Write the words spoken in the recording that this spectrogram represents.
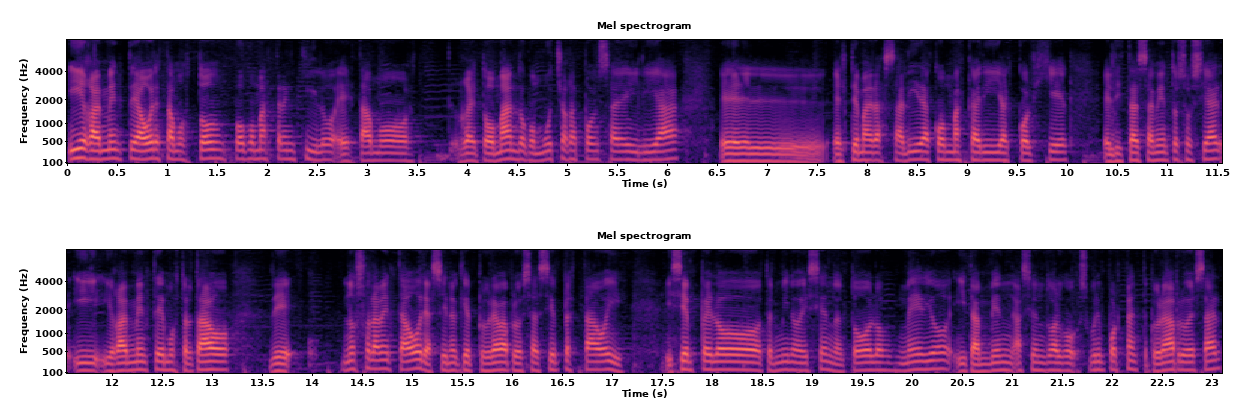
Y realmente ahora estamos todos un poco más tranquilos, estamos retomando con mucha responsabilidad el, el tema de la salida con mascarilla, alcohol gel, el distanciamiento social y, realmente hemos tratado de, no solamente ahora, sino que el programa profesional siempre ha estado ahí y siempre lo termino diciendo en todos los medios y también haciendo algo súper importante, el programa profesional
